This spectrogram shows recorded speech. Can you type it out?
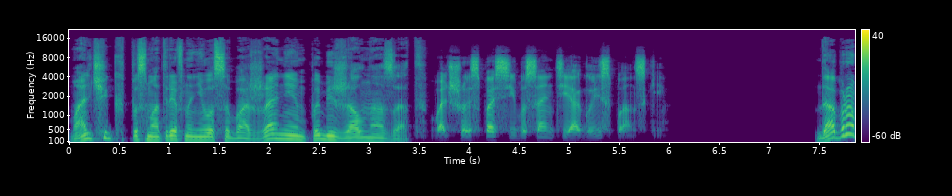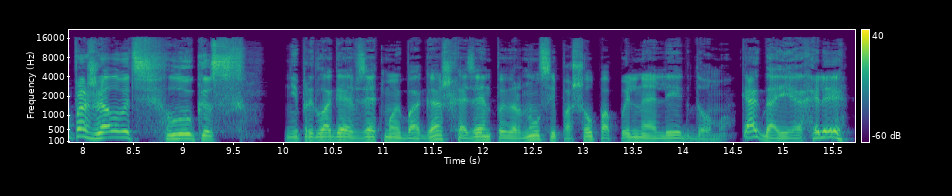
Мальчик, посмотрев на него с обожанием, побежал назад. «Большое спасибо, Сантьяго, испанский». «Добро пожаловать, Лукас», не предлагая взять мой багаж, хозяин повернулся и пошел по пыльной аллее к дому. «Когда ехали?»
